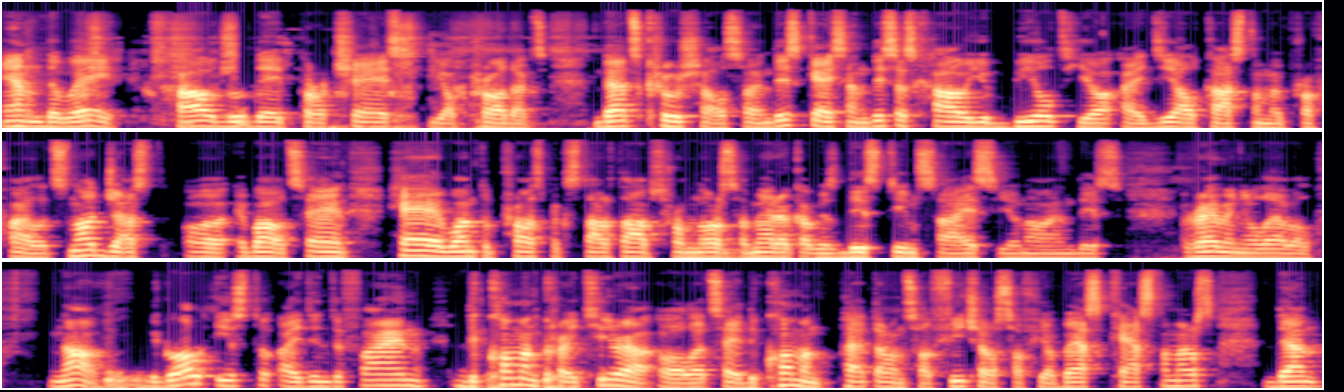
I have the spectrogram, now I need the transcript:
and the way how do they purchase your products. That's crucial. So in this case and this is how you build your ideal customer profile. It's not just uh, about saying hey i want to prospect startups from north america with this team size you know and this revenue level. Now, the goal is to identify the common criteria or let's say the common patterns or features of your best customers, then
